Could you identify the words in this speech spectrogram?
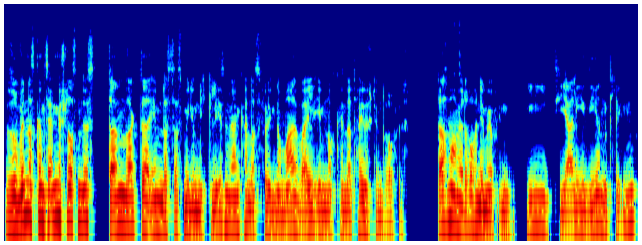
So, wenn das Ganze angeschlossen ist, dann sagt er eben, dass das Medium nicht gelesen werden kann. Das ist völlig normal, weil eben noch kein Dateisystem drauf ist. Das machen wir drauf, indem wir auf Initialisieren klicken.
